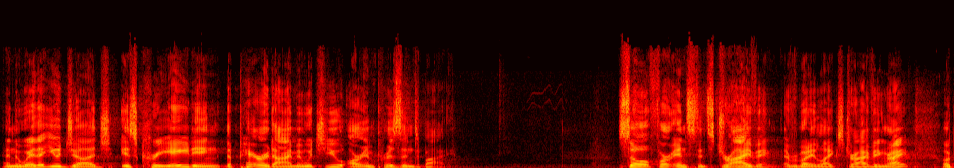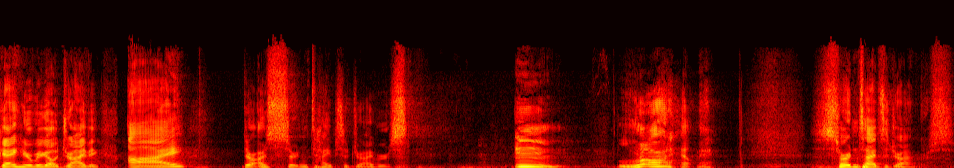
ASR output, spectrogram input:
And the way that you judge is creating the paradigm in which you are imprisoned by. So, for instance, driving. Everybody likes driving, right? Okay, here we go. Driving. I, there are certain types of drivers. Mm, Lord help me. Certain types of drivers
